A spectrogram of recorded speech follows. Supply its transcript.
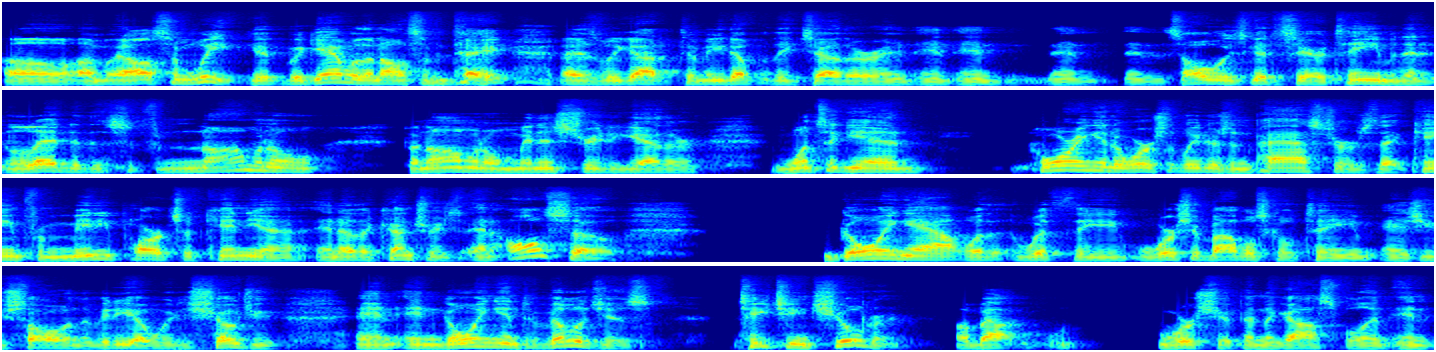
Uh, an awesome week. It began with an awesome day as we got to meet up with each other, and and and and, and it's always good to see our team. And then it led to this phenomenal phenomenal ministry together. Once again, pouring into worship leaders and pastors that came from many parts of Kenya and other countries, and also going out with with the worship Bible school team, as you saw in the video we just showed you, and and going into villages teaching children about worship and the gospel and, and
